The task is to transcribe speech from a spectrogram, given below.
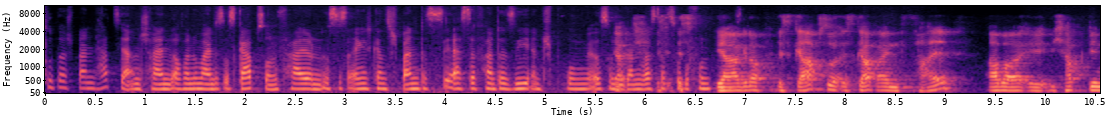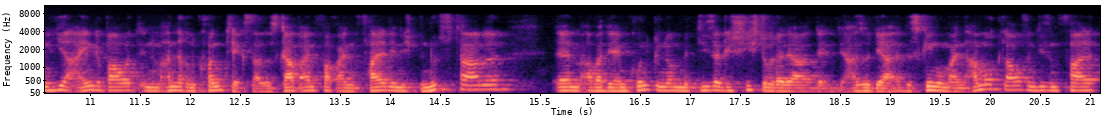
Super spannend hat es ja anscheinend, auch wenn du meintest, es gab so einen Fall und es ist eigentlich ganz spannend, dass es erst der Fantasie entsprungen ist und ja, du dann was dazu es, gefunden ja, hast. Ja, genau. Es gab, so, es gab einen Fall, aber äh, ich habe den hier eingebaut in einem anderen Kontext. Also es gab einfach einen Fall, den ich benutzt habe, ähm, aber der im Grunde genommen mit dieser Geschichte oder der, der also der, es ging um einen Amoklauf in diesem Fall,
